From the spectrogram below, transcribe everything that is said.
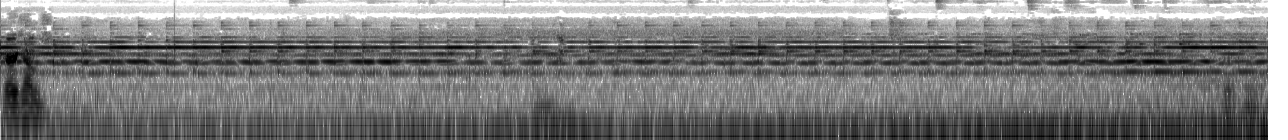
here he comes. Oh,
